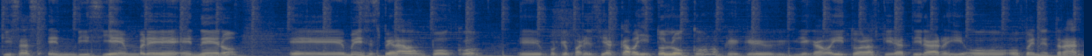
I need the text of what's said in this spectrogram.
Quizás en diciembre, enero, eh, me desesperaba un poco. Eh, porque parecía caballito loco, que, llegaba y todas las quería tirar o, penetrar.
